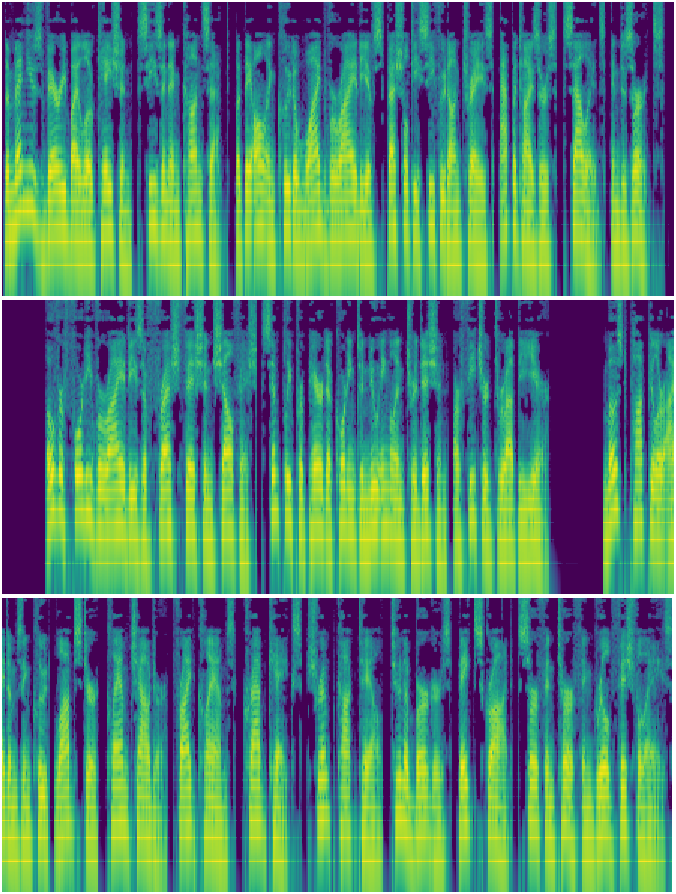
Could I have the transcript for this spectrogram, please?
The menus vary by location, season and concept, but they all include a wide variety of specialty seafood entrees, appetizers, salads, and desserts. Over 40 varieties of fresh fish and shellfish, simply prepared according to New England tradition, are featured throughout the year. Most popular items include, lobster, clam chowder, fried clams, crab cakes, shrimp cocktail, tuna burgers, baked scrod, surf and turf and grilled fish fillets.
